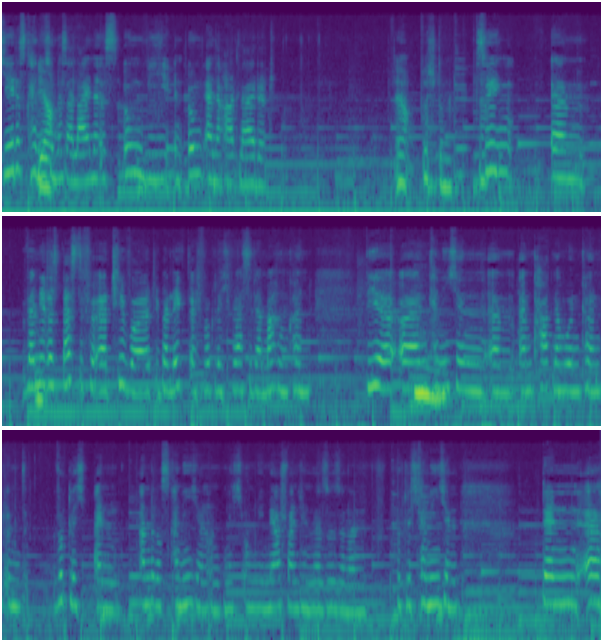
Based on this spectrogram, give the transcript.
jedes Kaninchen, Ja. das alleine ist, irgendwie in irgendeiner Art leidet. ja, das stimmt. Deswegen, ähm, wenn ihr das Beste für euer Tier wollt, überlegt euch wirklich, was ihr da machen könnt. Wie ihr euren Mhm. Kaninchen ähm, einen Partner holen könnt und wirklich ein anderes Kaninchen und nicht irgendwie Meerschweinchen oder so, sondern wirklich Kaninchen. Denn äh,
